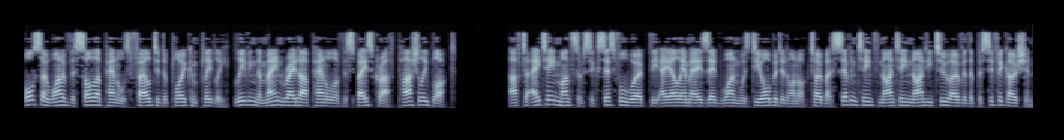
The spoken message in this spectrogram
Also one of the solar panels failed to deploy completely, leaving the main radar panel of the spacecraft partially blocked. After 18 months of successful work the ALMAZ-1 was deorbited on October 17, 1992 over the Pacific Ocean.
